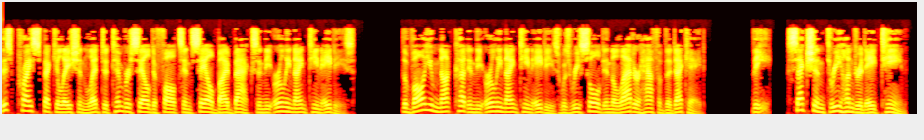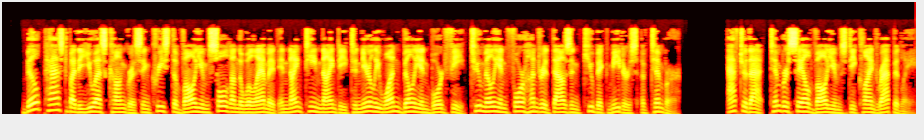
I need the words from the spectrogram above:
This price speculation led to timber sale defaults and sale buy-backs in the early 1980s. The volume not cut in the early 1980s was resold in the latter half of the decade. The Section 318 bill passed by the U.S. Congress increased the volume sold on the Willamette in 1990 to nearly 1 billion board feet cubic meters of timber. After that, timber sale volumes declined rapidly.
